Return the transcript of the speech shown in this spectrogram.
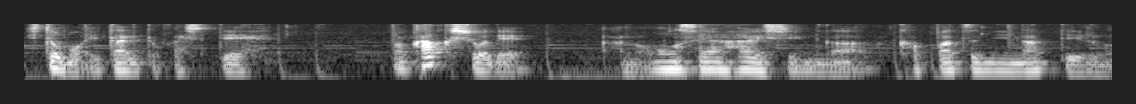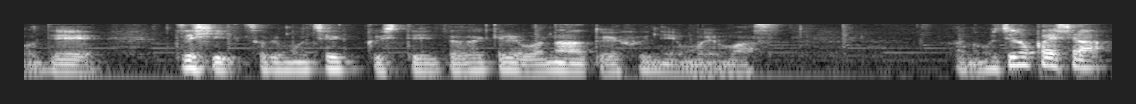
人もいたりとかして、まあ、各所であの音声配信が活発になっているので是非それもチェックしていただければなというふうに思います。あのうちの会社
